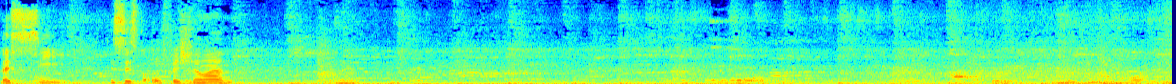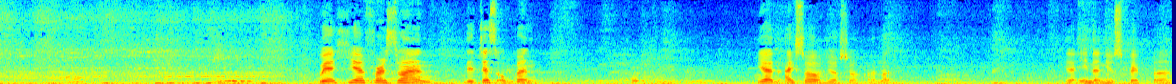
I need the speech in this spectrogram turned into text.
Let's see. This is the official one. We're here, first one. They just opened. Yeah, I saw, yeah, saw a lot. Yeah, in the newspaper.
